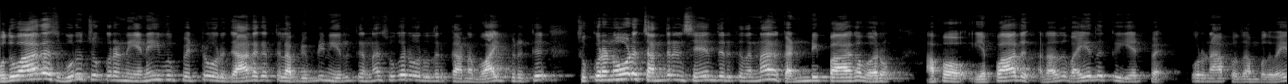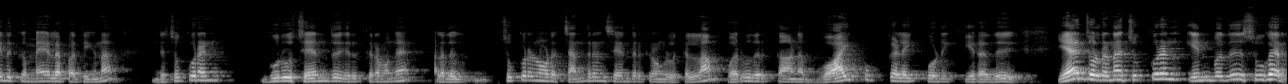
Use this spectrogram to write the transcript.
பொதுவாக குரு சுக்கரன் இணைவு பெற்று ஒரு ஜாதகத்தில் அப்படி இப்படின்னு இருக்குன்னா சுகர் வருவதற்கான வாய்ப்பு இருக்குது சுக்கிரனோட சந்திரன் சேர்ந்து இருக்குதுன்னா கண்டிப்பாக வரும். அப்போது எப்பாவது அதாவது வயதுக்கு ஏற்ப ஒரு நாற்பது ஐம்பது வயதுக்கு மேலே பார்த்தீங்கன்னா இந்த சுக்கிரன் குரு சேர்ந்து இருக்கிறவங்க அல்லது சுக்கரனோட சந்திரன் சேர்ந்து இருக்கிறவங்களுக்கெல்லாம் வருவதற்கான வாய்ப்புகளை கொடுக்கிறது. ஏன் சொல்கிறேன்னா சுக்கிரன் என்பது சுகர்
